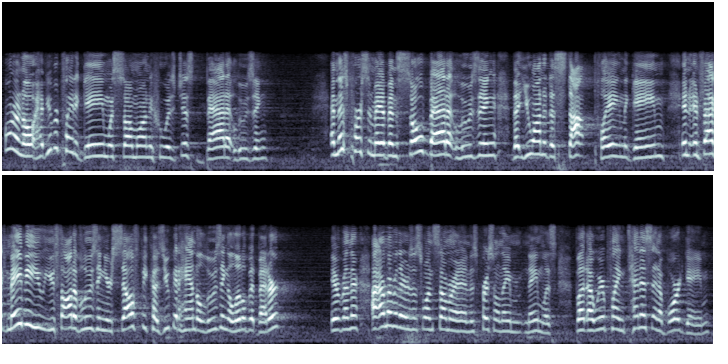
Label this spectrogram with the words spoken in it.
I want to know have you ever played a game with someone who was just bad at losing? And this person may have been so bad at losing that you wanted to stop playing the game. In, in fact, maybe you, you thought of losing yourself because you could handle losing a little bit better. You ever been there? I remember there was this one summer, and this personal name nameless, but uh, we were playing tennis and a board game.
